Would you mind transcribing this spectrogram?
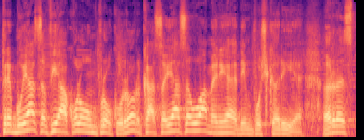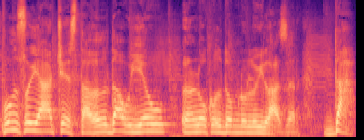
trebuia să fie acolo un procuror Ca să iasă oamenii aia din pușcărie. Răspunsul e acesta. Îl dau eu în locul domnului Lazar. Da,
